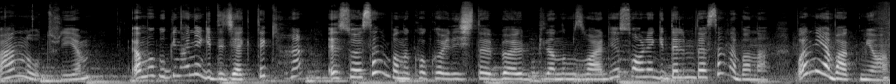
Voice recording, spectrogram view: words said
Ben de oturayım. Ama bugün hani gidecektik? Ha? E söylesene bana Koko ile işte böyle bir planımız var diye. Sonra gidelim desene bana. Bana niye bakmıyorsun?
